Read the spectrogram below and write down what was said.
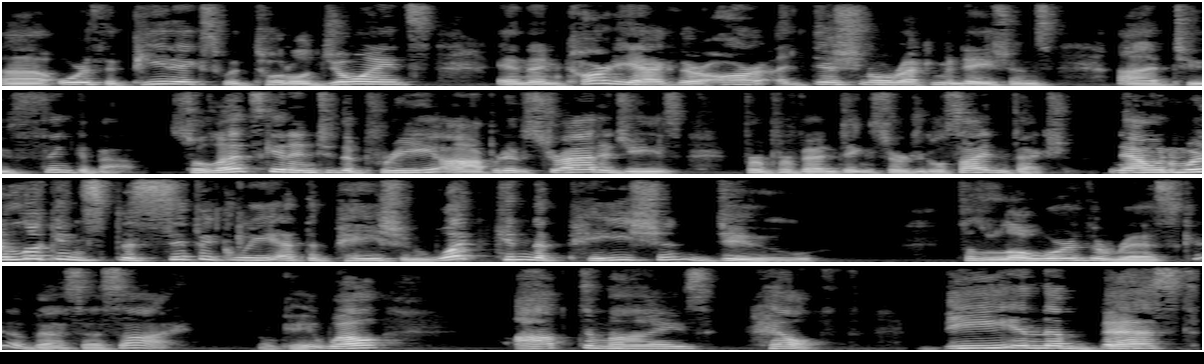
uh, orthopedics with total joints, and then cardiac, there are additional recommendations uh, to think about. So let's get into the preoperative strategies for preventing surgical site infection. Now, when we're looking specifically at the patient, what can the patient do to lower the risk of SSI? Okay, well, optimize health. Be in the best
